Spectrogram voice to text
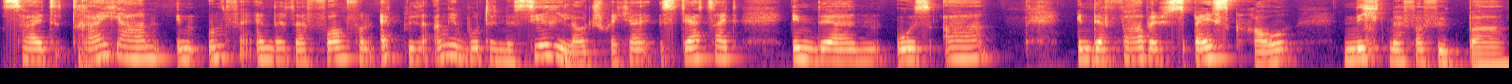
seit drei Jahren in unveränderter Form von Apple angebotene Siri-Lautsprecher ist derzeit in den USA in der Farbe Space Grau nicht mehr verfügbar.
